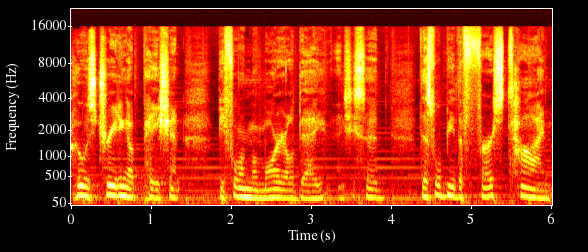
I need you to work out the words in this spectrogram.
who was treating a patient before Memorial Day, and she said, This will be the first time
